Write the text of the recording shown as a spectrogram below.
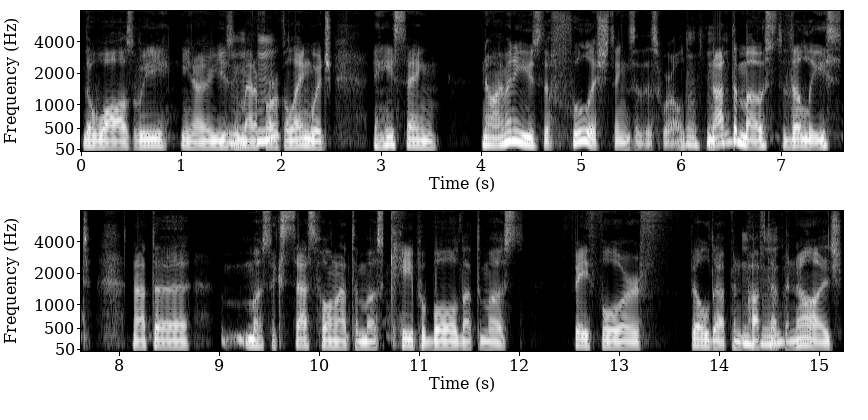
the walls. We, you know, using Mm-hmm. metaphorical language. And he's saying, no, I'm going to use the foolish things of this world, Mm-hmm. not the most, the least, not the most successful, not the most capable, not the most faithful or filled up and puffed Mm-hmm. up in knowledge.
